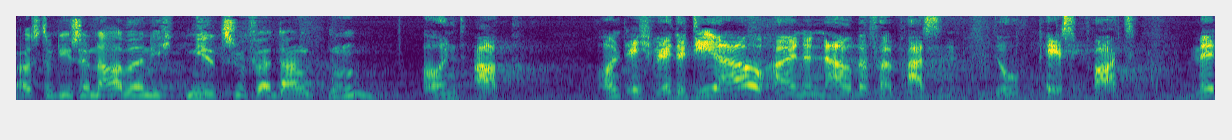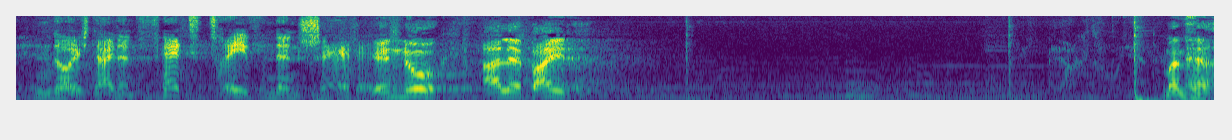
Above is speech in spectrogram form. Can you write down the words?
Hast du diese Narbe nicht mir zu verdanken? Und ob. Und ich werde dir auch eine Narbe verpassen, du Pisspott. Mitten durch deinen fetttriefenden Schädel. Genug, alle beide. Mein Herr,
